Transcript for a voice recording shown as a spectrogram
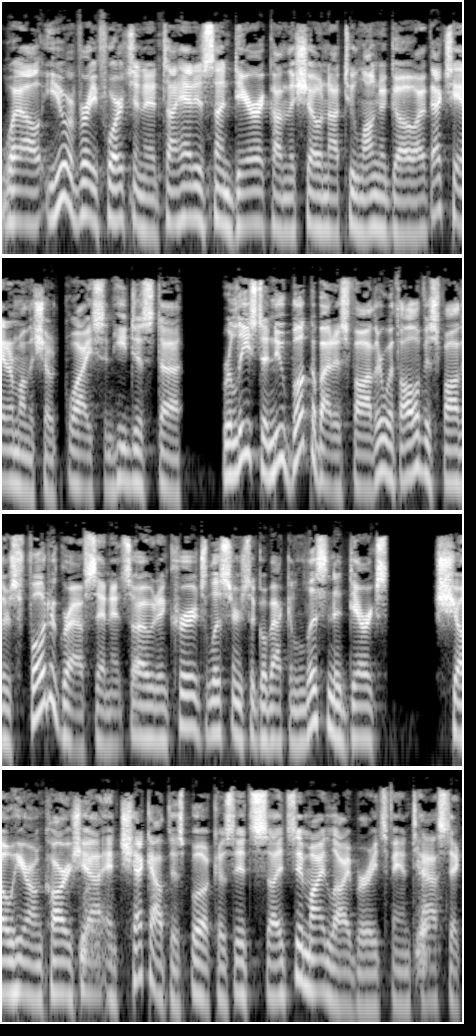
Well, you were very fortunate. I had his son Derek on the show not too long ago. I've actually had him on the show twice, and he just uh, released a new book about his father with all of his father's photographs in it. So I would encourage listeners to go back and listen to Derek's show here on Cars Yeah and check out this book because it's uh, it's in my library. It's fantastic.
